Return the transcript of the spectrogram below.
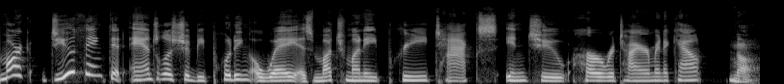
Mark, do you think that Angela should be putting away as much money pre tax into her retirement account? No.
